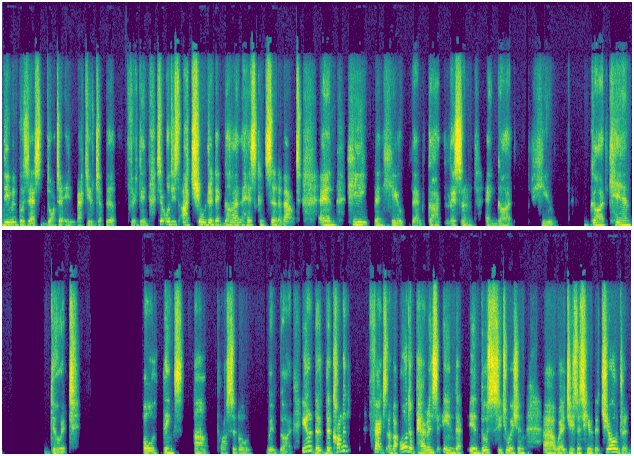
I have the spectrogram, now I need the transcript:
demon-possessed daughter in Matthew chapter 15. So all these are children that God has concern about. And he then healed them. God listened and God healed. God can do it. All things are possible with God. You know, the, the common facts about all the parents in that in those situations uh, where Jesus healed the children,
